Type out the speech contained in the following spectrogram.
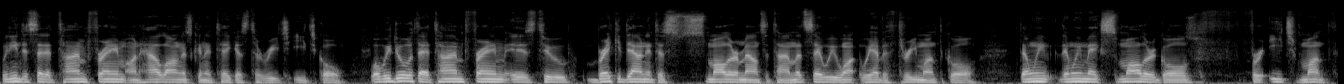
We need to set a time frame on how long it's going to take us to reach each goal. What we do with that time frame is to break it down into smaller amounts of time. Let's say we want we have a 3-month goal. Then we then we make smaller goals for each month.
